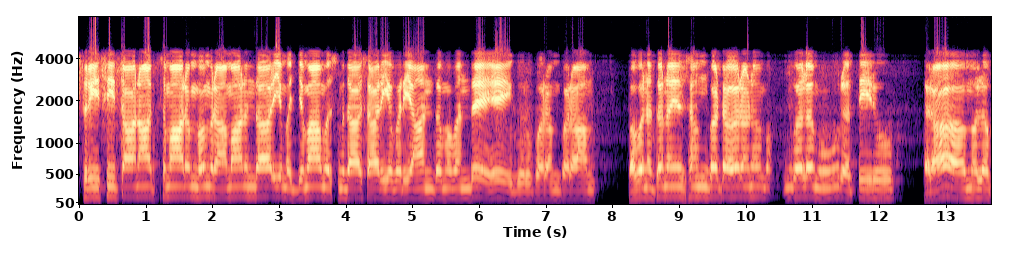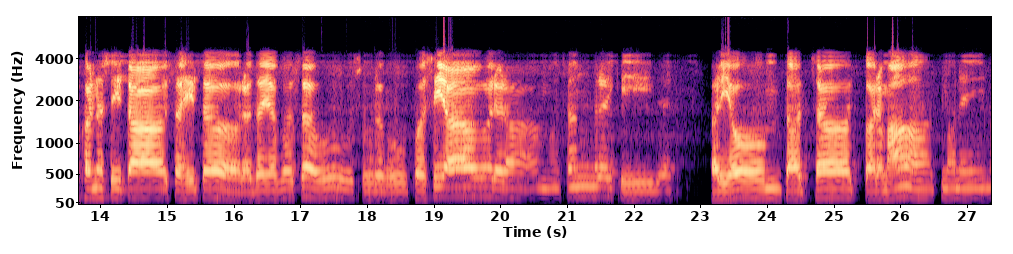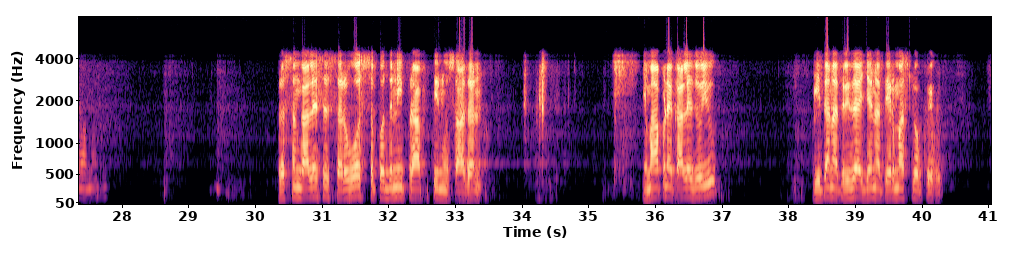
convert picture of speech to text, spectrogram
શ્રી સીતાનાથ સમારંભમ રામાનંદાર્ય મધ્યમામ સ્મદાચાર્ય પર્યાંતમ વંદે ગુરુ પરંપરામ પવનતનય સંકટહરણ મંગલમૂર્તિરૂપ રામ લખન સીતા સહિત હૃદય બસૌ સુરભૂપ સિયાવર રામચંદ્ર કી જય હરિ ઓમ તત્સત પરમાત્મને નમઃ પ્રસંગ આલે છે, સર્વોચ્ચ પદની પ્રાપ્તિનું સાધન. એમાં આપણે કાલે જોયું, ગીતાના ત્રીજા અધ્યાયના તેરમા શ્લોક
